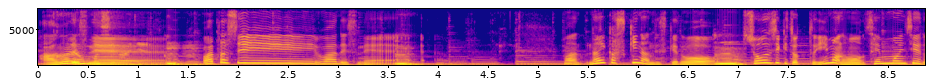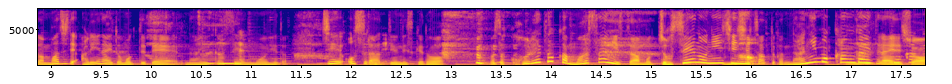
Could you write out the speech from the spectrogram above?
あのですねね。うんうん。私はですね、うんまあ内科好きなんですけど、うん。正直ちょっと今の専門医制度はマジでありえないと思ってて 内科専門医制度 J オスラーって言うんですけど、さこれとかまさにさもう女性の妊娠出産とか何も考えてないでしょ。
